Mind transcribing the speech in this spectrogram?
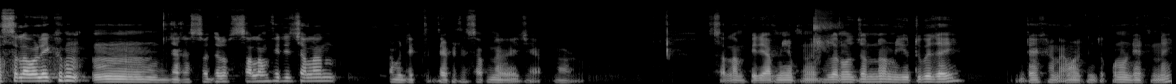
আসসালামু আলাইকুম। যারা সৌদি সালাম ফিরে চালান, আমি দেখতে দেখাতেছি আপনার এই যে আপনার সালাম ফিরে আমি আপনার বোঝানোর জন্য আমি ইউটিউবে যাই। দেখেন, আমার কিন্তু কোনো নেট নেই।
